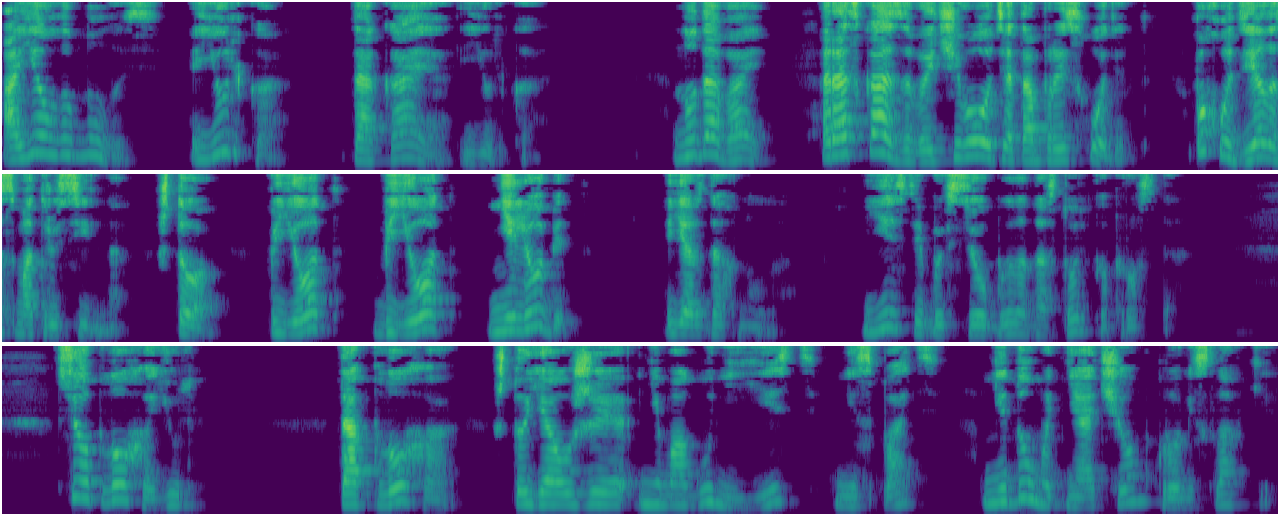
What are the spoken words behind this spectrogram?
а я улыбнулась. Юлька, такая Юлька. Ну давай, рассказывай, чего у тебя там происходит. Похудела, смотрю, сильно. Что, пьет, бьет, не любит? Я вздохнула. Если бы все было настолько просто. Все плохо, Юль. Так плохо, что я уже не могу ни есть, ни спать не думать ни о чем, кроме Славки.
